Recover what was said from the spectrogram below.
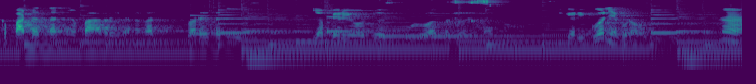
kepadatannya Pare karena kan Pare tadi ya periode 10 atau 25 itu 3 ribuan ya kurang lebih. Nah,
